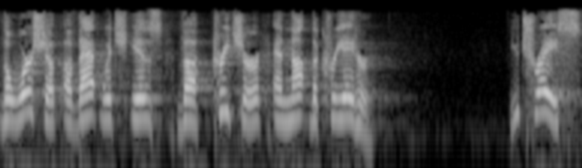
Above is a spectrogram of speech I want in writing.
the worship of that which is the creature and not the creator. You trace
